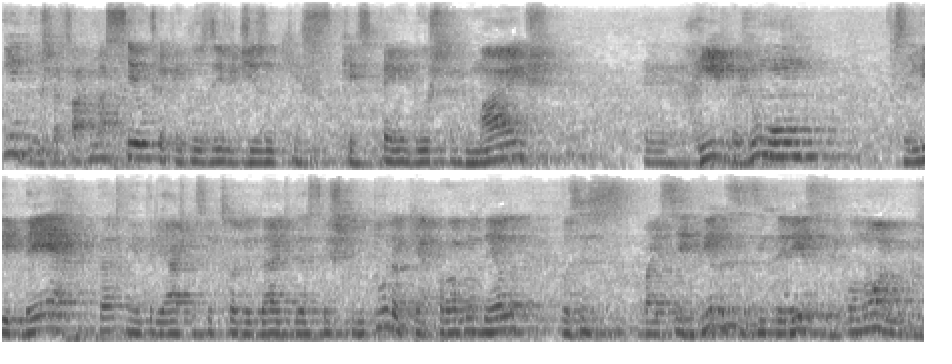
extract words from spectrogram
indústria farmacêutica, que inclusive dizem que, que a indústria mais é, do mundo. Você liberta, entre aspas, a sexualidade dessa estrutura, que é a prova dela, você vai servir esses interesses econômicos.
